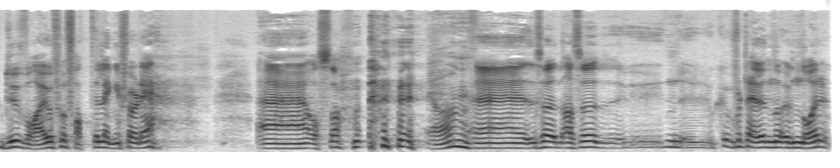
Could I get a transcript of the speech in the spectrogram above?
du var jo forfatter lenge før det eh, også. ja. eh, så altså Fortell, når,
